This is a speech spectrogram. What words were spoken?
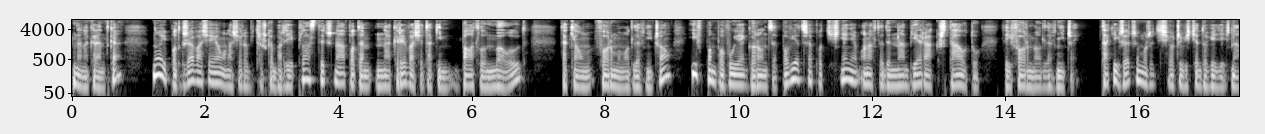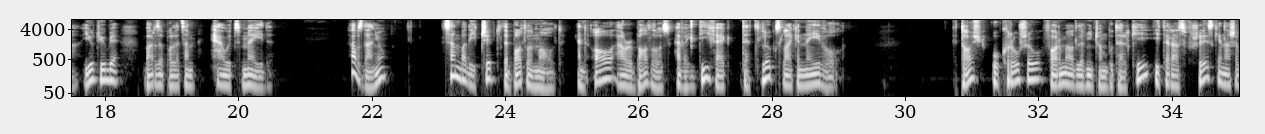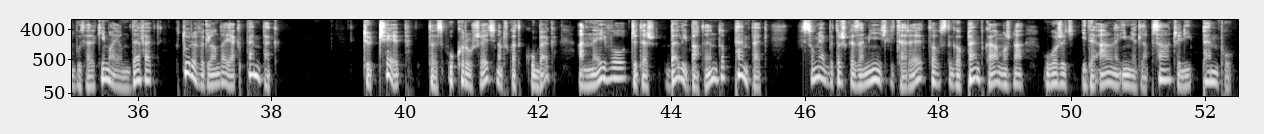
na nakrętkę. No i podgrzewa się ją, ona się robi troszkę bardziej plastyczna, potem nakrywa się takim bottle mold, taką formą odlewniczą i wpompowuje gorące powietrze pod ciśnieniem. Ona wtedy nabiera kształtu tej formy odlewniczej. Takich rzeczy możecie się oczywiście dowiedzieć na YouTubie. Bardzo polecam How It's Made. A w zdaniu Somebody chipped the bottle mold and all our bottles have a defect that looks like a navel. Ktoś ukruszył formę odlewniczą butelki i teraz wszystkie nasze butelki mają defekt, który wygląda jak pępek. To chip to jest ukruszyć, na przykład kubek, a navel czy też belly button to pępek. W sumie jakby troszkę zamienić litery, to z tego pępka można ułożyć idealne imię dla psa, czyli pępu.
